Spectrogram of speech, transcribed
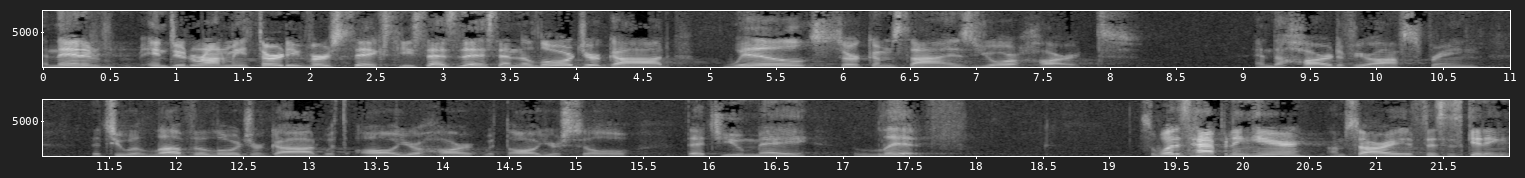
And then in, in Deuteronomy 30, verse 6, he says this And the Lord your God will circumcise your heart and the heart of your offspring, that you will love the Lord your God with all your heart, with all your soul, that you may live. So, what is happening here? I'm sorry if this is getting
